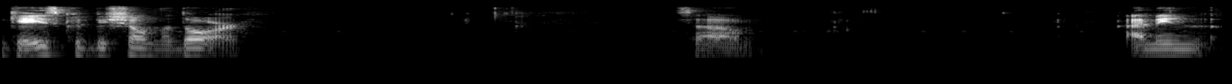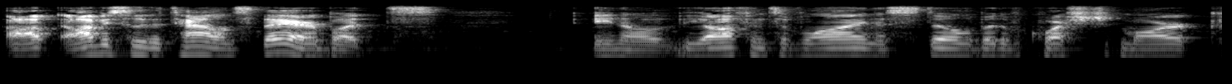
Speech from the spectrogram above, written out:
Gase could be shown the door. So, I mean, obviously the talent's there, but you know the offensive line is still a bit of a question mark.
